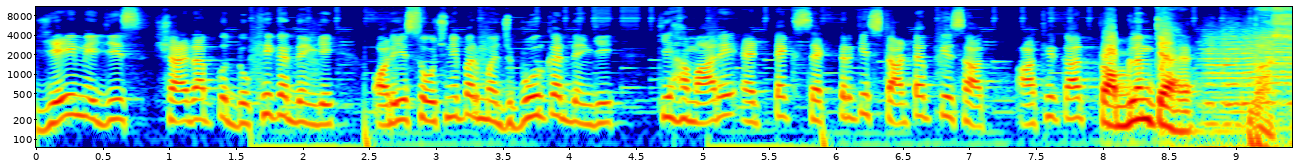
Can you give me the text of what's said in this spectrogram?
ये इमेजेस शायद आपको दुखी कर देंगी और ये सोचने पर मजबूर कर देंगी कि हमारे एडटेक सेक्टर के स्टार्टअप के साथ आखिरकार प्रॉब्लम क्या है। बस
